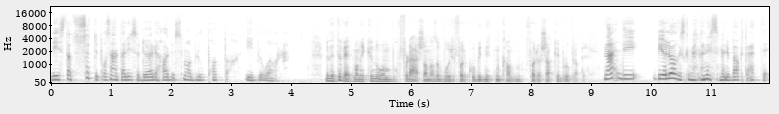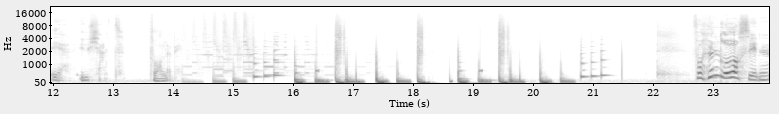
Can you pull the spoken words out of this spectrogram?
viste at 70% av de som døde, hadde små blodpropper i blodårene. Men dette vet man ikke noe om hvorfor det er sånn, altså hvorfor covid-19 kan forårsake blodpropper? Nei, de biologiske mekanismene bak dette er ukjent foreløpig. For 100 år siden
